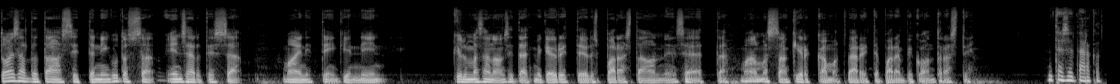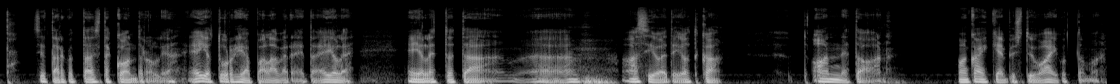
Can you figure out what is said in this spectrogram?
Toisaalta taas sitten, niin kuin tuossa insertissä mainittiinkin, niin kyllä mä sanon sitä, että mikä yrittäjyydessä parasta on, niin se, että maailmassa on kirkkaammat värit ja parempi kontrasti. Mitä se tarkoittaa? Se tarkoittaa sitä kontrollia. Ei ole turhia palavereita, ei ole, ei ole tota, ä, asioita, jotka annetaan – vaan kaikkeen pystyy vaikuttamaan.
